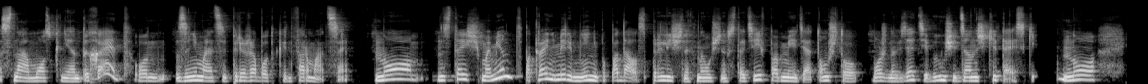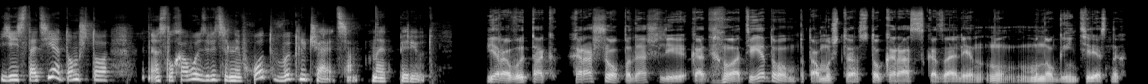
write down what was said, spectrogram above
сна мозг не отдыхает, он занимается переработкой информации. Но в настоящий момент, по крайней мере, мне не попадалось приличных научных статей в PubMed о том, что можно взять и выучить за ночь китайский. Но есть статьи о том, что слуховой зрительный вход выключается на этот период. Вера, вы так хорошо подошли к этому ответу, потому что столько раз сказали ну, много интересных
